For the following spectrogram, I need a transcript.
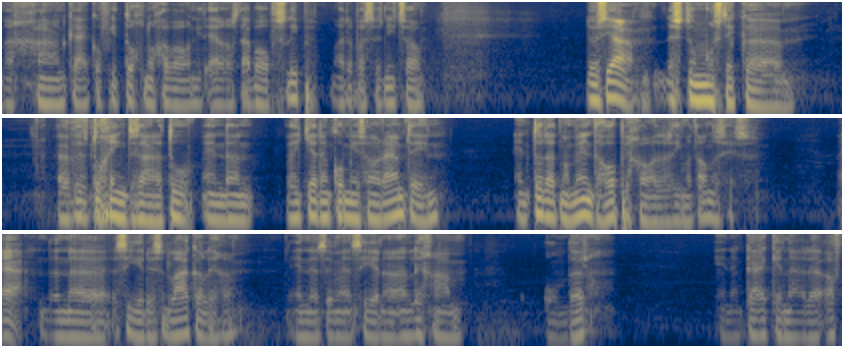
gaan kijken of hij toch nog gewoon niet ergens daarboven sliep. Maar dat was dus niet zo. Dus ja, dus toen moest ik, eh, eh, toen ging ik dus daar naartoe. En dan, weet je, dan kom je zo'n ruimte in. En tot dat moment hoop je gewoon dat het iemand anders is. Ja, dan eh, zie je dus een laken liggen. En dan zie- je een, lichaam onder. En dan kijk je naar de, af,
